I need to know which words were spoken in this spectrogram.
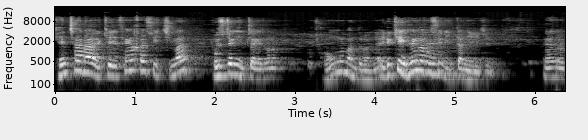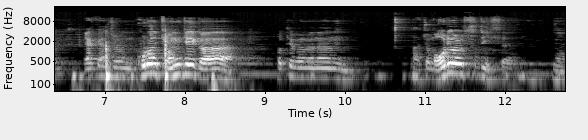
괜찮아 이렇게 생각할 수 있지만 보수적인 입장에서는 뭐 저런 걸 만들었냐 이렇게 생각할 수도 있다는 얘기지. 그래서 약간 좀 그런 경계가 어떻게 보면은 아, 좀 어려울 수도 있어요. 네.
